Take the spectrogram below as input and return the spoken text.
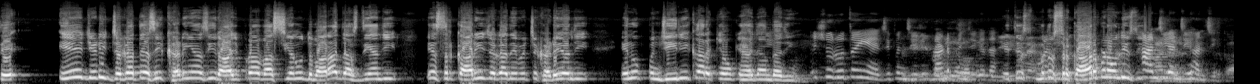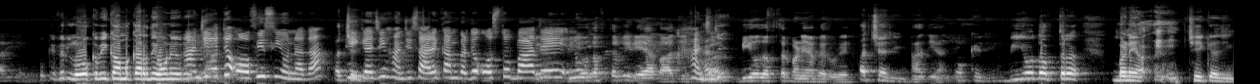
ਤੇ ਇਹ ਜਿਹੜੀ ਜਗ੍ਹਾ ਤੇ ਅਸੀਂ ਖੜੇ ਹਾਂ, ਅਸੀਂ ਰਾਜਪੁਰਾ ਵਾਸੀਆਂ ਨੂੰ ਦੁਬਾਰਾ ਦੱਸਦੇ ਹਾਂ ਜੀ, ਇਹ ਸਰਕਾਰੀ ਜਗ੍ਹਾ ਦੇ ਵਿੱਚ ਖੜੇ ਹਾਂ ਜੀ। ਇਹਨੂੰ ਪੰਜੀਰੀ ਘਰ ਕਿਉਂ ਕਿਹਾ ਜਾਂਦਾ ਜੀ? ਇਹ ਸ਼ੁਰੂ ਤੋਂ ਹੀ ਹੈ ਜੀ ਪੰਜੀਰੀ ਬ੍ਰਾਂਡ ਪੰਜੀਰੇ ਦਾ ਇੱਥੇ ਮਤਲਬ ਸਰਕਾਰ ਬਣਾਉਂਦੀ ਸੀ? ਹਾਂਜੀ ਹਾਂਜੀ ਹਾਂਜੀ। ਓਕੇ ਫਿਰ ਲੋਕ ਵੀ ਕੰਮ ਕਰਦੇ ਹੋਣੇ ਉਰੇ। ਹਾਂਜੀ ਇੱਥੇ ਆਫਿਸ ਹੀ ਉਹਨਾਂ ਦਾ। ਠੀਕ ਹੈ ਜੀ। ਹਾਂਜੀ ਸਾਰੇ ਕੰਮ ਕਰਦੇ। ਉਸ ਤੋਂ ਬਾਅਦ ਇਹ ਬੀਓ ਇਹਨੂੰ ਦਫ਼ਤਰ ਵੀ ਰਿਹਾ ਬਾਅਦ ਹਾਂਜੀ। ਜੀ ਬੀਓ ਦਫ਼ਤਰ ਬਣਿਆ ਫਿਰ ਉਰੇ। ਅੱਛਾ ਜੀ। ਹਾਂਜੀ ਹਾਂਜੀ। ਓਕੇ ਜੀ। ਬੀਓ ਦਫ਼ਤਰ ਬਣਿਆ। ਠੀਕ ਹੈ ਜੀ।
